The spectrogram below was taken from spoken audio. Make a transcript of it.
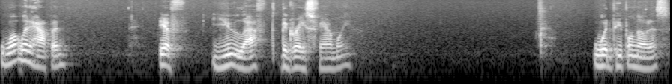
What would happen if you left the Grace family? Would people notice?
